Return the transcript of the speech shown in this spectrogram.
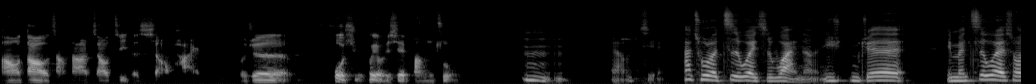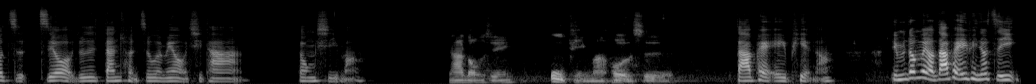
然后到长大教自己的小孩，我觉得或许会有一些帮助。嗯，了解。那除了自慰之外呢？你你觉得你们自慰说只只有就是单纯自慰，没有其他东西吗？其他东西，物品吗？或者是搭配 A 片啊？你们都没有搭配 A 片，就自己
